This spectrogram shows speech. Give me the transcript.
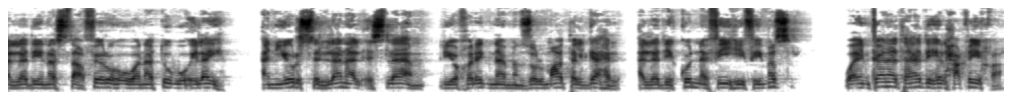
الذي نستغفره ونتوب إليه أن يرسل لنا الإسلام ليخرجنا من ظلمات الجهل الذي كنا فيه في مصر. وإن كانت هذه الحقيقة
